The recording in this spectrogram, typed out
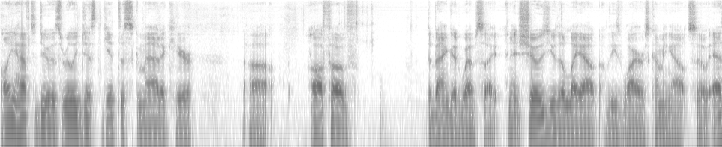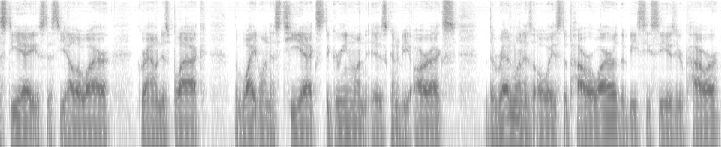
all you have to do is really just get the schematic here uh, off of the Banggood website. And it shows you the layout of these wires coming out. So SDA is this yellow wire, ground is black, the white one is TX, the green one is going to be RX, the red one is always the power wire, the VCC is your power,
